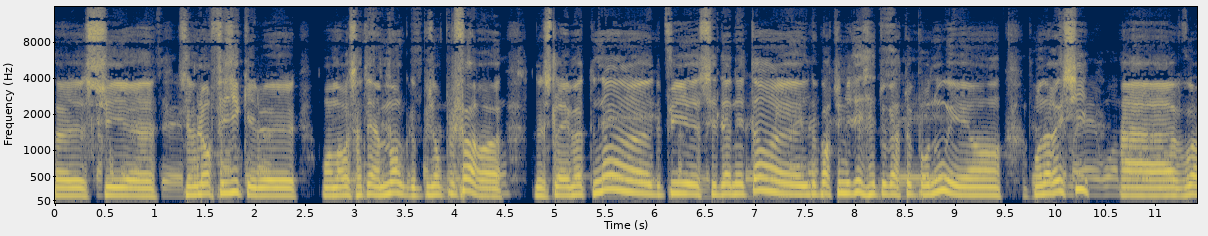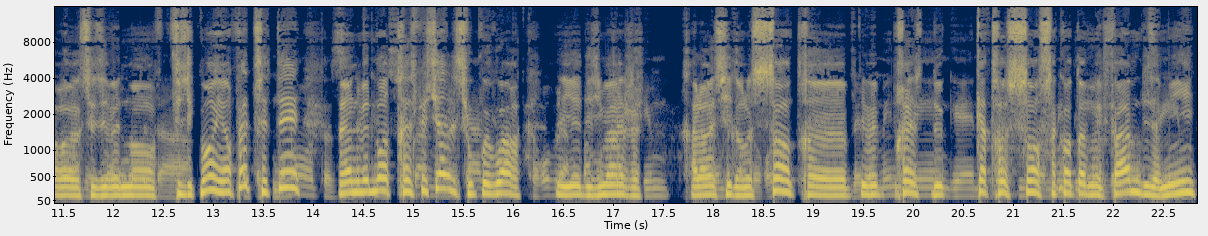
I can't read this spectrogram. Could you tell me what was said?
euh, ces, euh, ces événements physiques et le, on a ressenti un manque de plus en plus fort de cela. Et maintenant, depuis ces derniers temps, une opportunité s'est ouverte pour nous et on, on a réussi à voir ces événements physiquement. Et en fait, c'était un événement très spécial. Si vous pouvez voir, il y a des images. Alors ici, dans le centre, il y avait presque de 450 hommes et femmes, des amis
